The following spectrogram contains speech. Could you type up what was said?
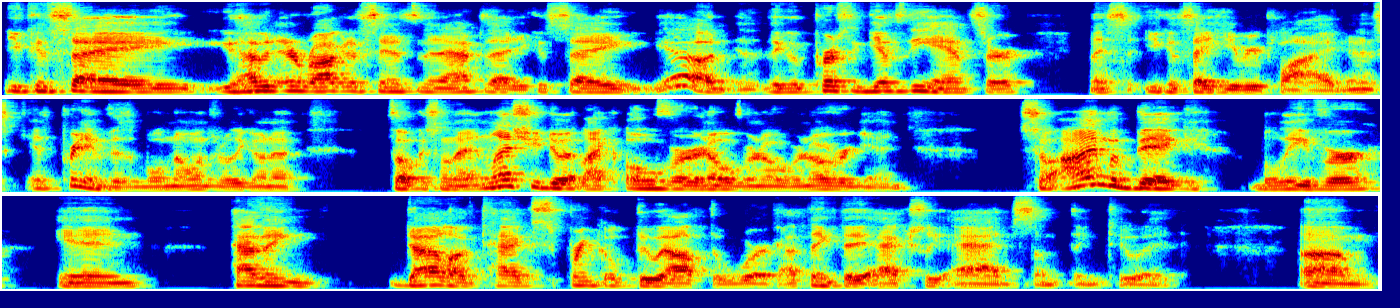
you can say you have an interrogative sentence, and then after that, you can say, "Yeah." The person gives the answer. you can say he replied, and it's it's pretty invisible. No one's really going to focus on that unless you do it like over and over and over and over again. So I'm a big believer in having dialogue tags sprinkled throughout the work. I think they actually add something to it. Um,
